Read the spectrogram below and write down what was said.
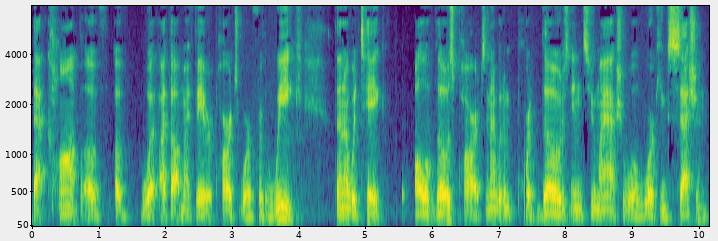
that comp of, of what I thought my favorite parts were for the week, then I would take all of those parts and I would import those into my actual working session.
